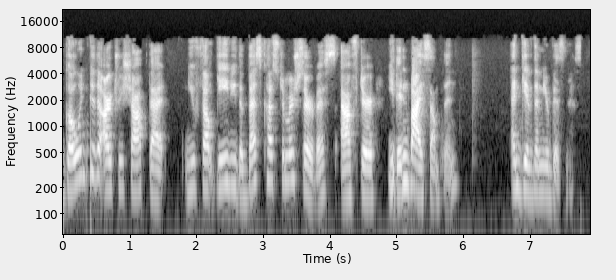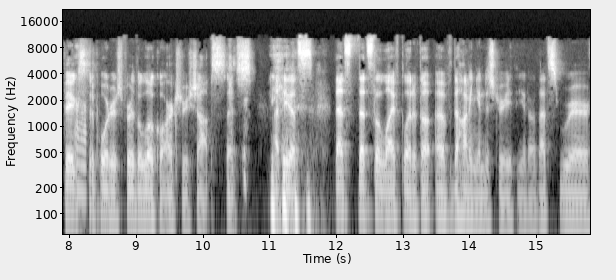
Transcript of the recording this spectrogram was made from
go into the archery shop that you felt gave you the best customer service after you didn't buy something and give them your business. Big Uh, supporters for the local archery shops. That's I think that's that's that's the lifeblood of the of the hunting industry. You know, that's where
